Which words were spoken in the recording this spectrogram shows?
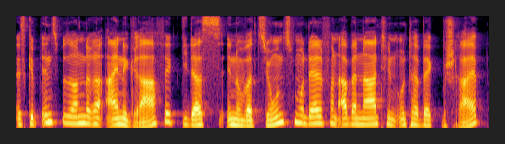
Es gibt insbesondere eine Grafik, die das Innovationsmodell von Abernathy und Utterbeck beschreibt.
